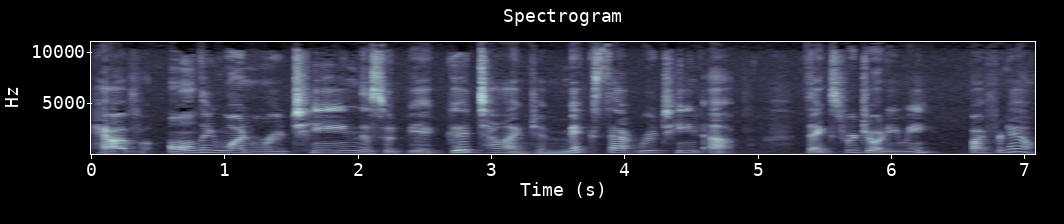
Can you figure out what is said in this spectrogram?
have only one routine, this would be a good time to mix that routine up. Thanks for joining me. Bye for now.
